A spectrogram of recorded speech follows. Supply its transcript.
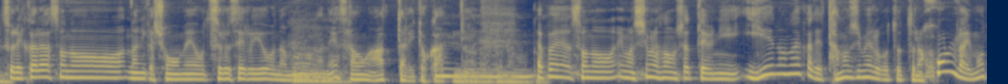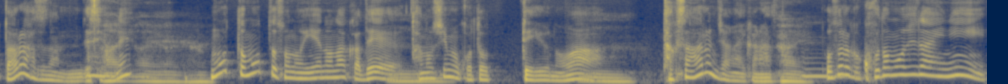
それからその何か照明を吊るせるようなものがね、うん。竿があったりとかっていう。うん。やっぱりその今志村さんおっしゃったように家の中で楽しめることっていうのは本来もっとあるはずなんですよね。もっともっとその家の中で楽しむことっていうのはうん。たくさんあるんじゃないかな。はい。おそらく子供時代に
